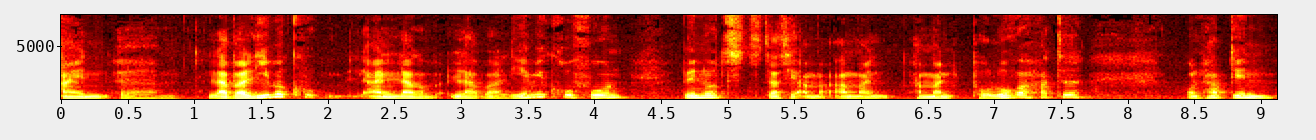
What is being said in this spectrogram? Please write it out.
ein ähm, Lavalier-Mikrofon benutzt, das ich an, an, mein, an mein Pullover hatte und habe den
